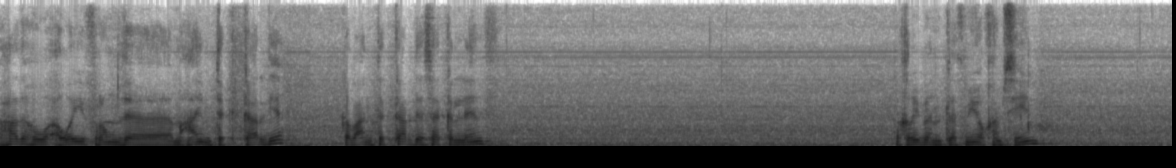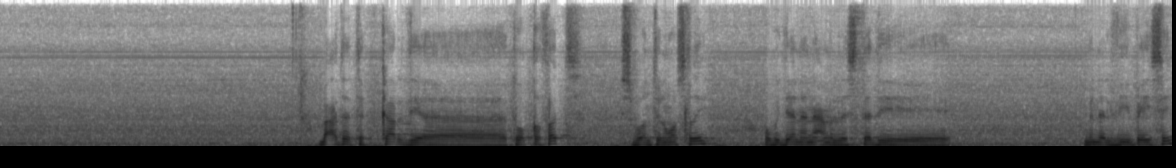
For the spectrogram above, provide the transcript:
فهذا هو away from the Mahaim tachycardia طبعا tachycardia cycle length تقريبا 350 بعد tachycardia توقفت spontaneously وبدينا نعمل study من ال V pacing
